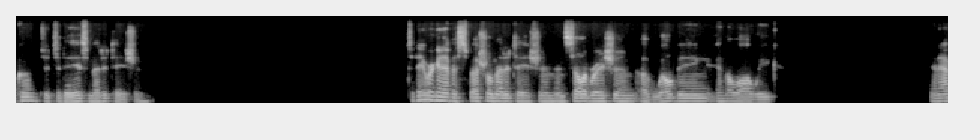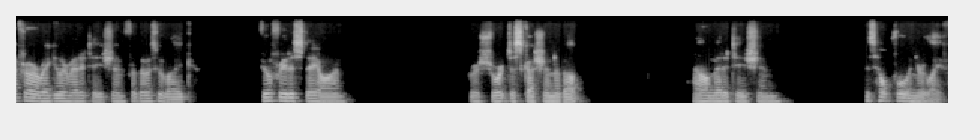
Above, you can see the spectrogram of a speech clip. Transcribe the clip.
welcome to today's meditation. Today, we're going to have a special meditation in celebration of well being in the Law Week. And after our regular meditation, for those who like, feel free to stay on for a short discussion about how meditation is helpful in your life.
